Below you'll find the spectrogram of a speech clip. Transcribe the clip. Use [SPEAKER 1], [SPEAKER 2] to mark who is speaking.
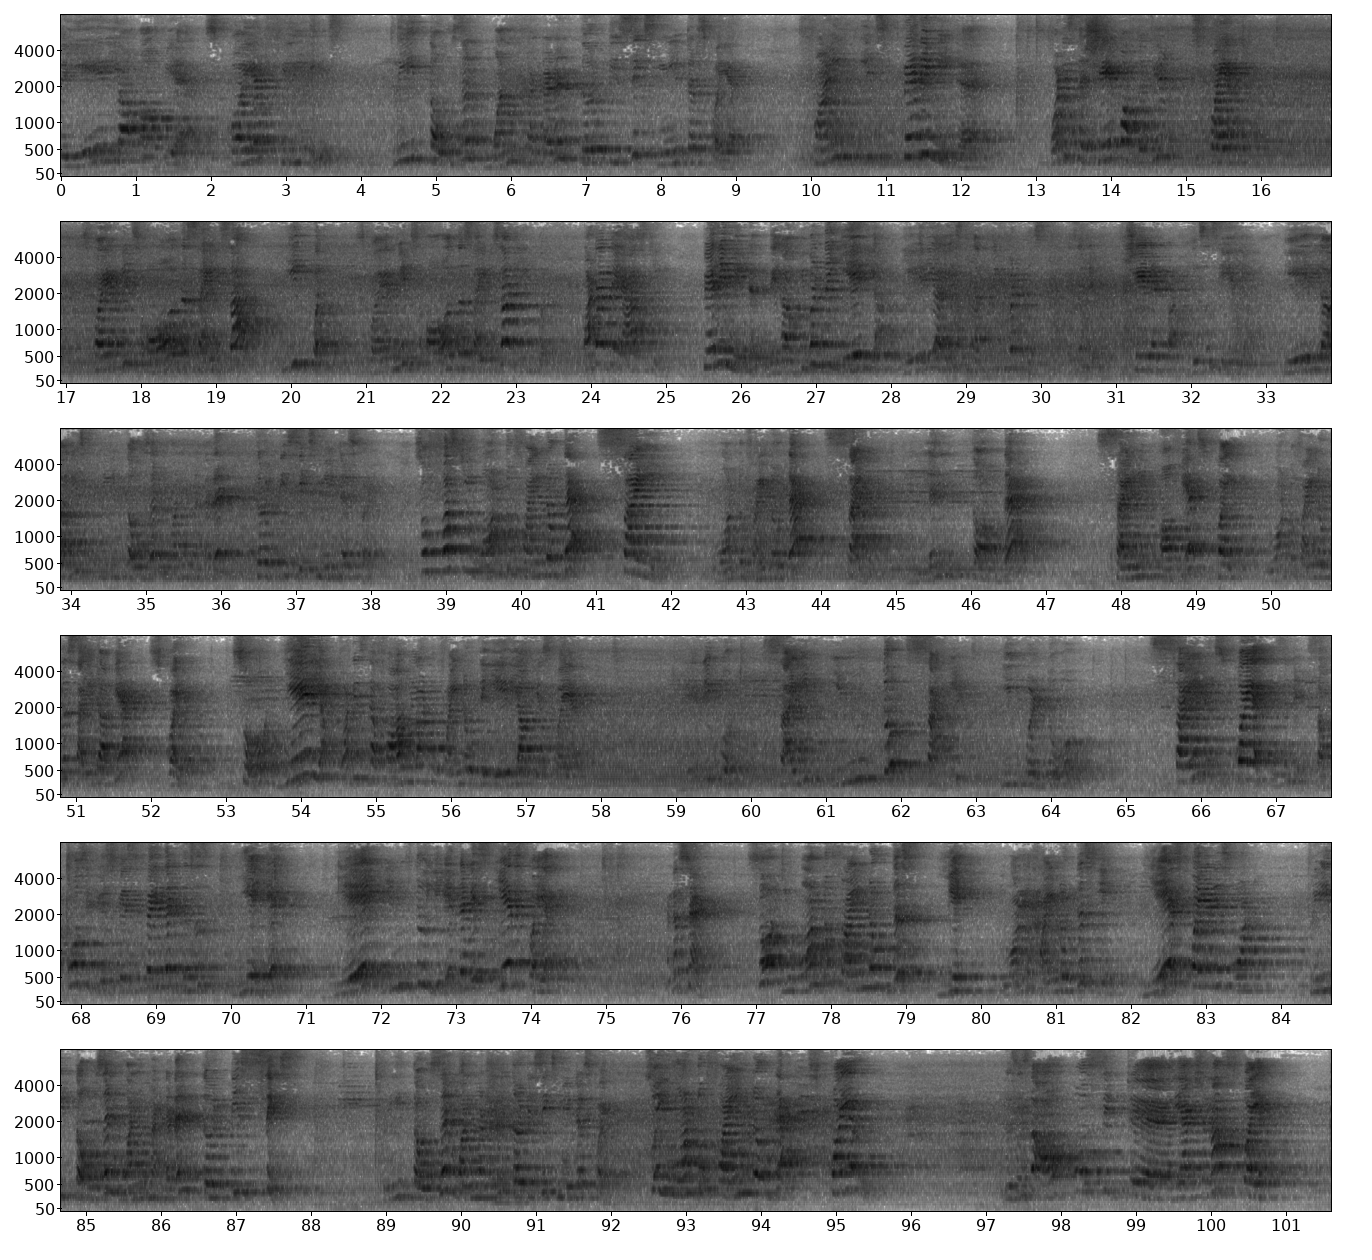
[SPEAKER 1] The area of a square field is 3136 meter square. Find its perimeter. What is the shape of the field? Square. Square means all the sides are equal. Square means all the sides are equal. What are they asking? Perimeter. They have given the area. Area is nothing shaded part. This is area. Area is 3136 meters square. So first you want to find out the side. You want to find out the side. Length of the side of a square. You want to find out the side of a square. So area. What is the formula to find out the area of a square? Very good. Side side equal to side square, isn't it? Suppose if you specify that this is A, A into A, that is A square. Understand? So, you want to find out this A. You want to find out this A. A square is what? 3136. 3136 meters square. So you want to find out the square This is the opposite uh, reaction of square.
